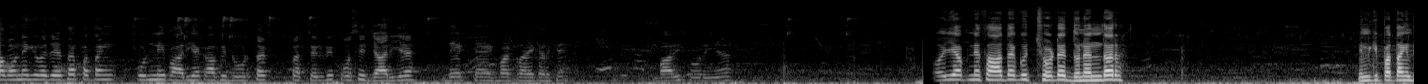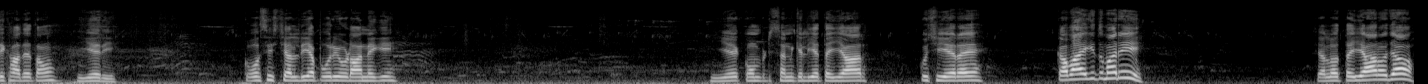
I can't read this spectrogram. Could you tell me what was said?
ख़राब होने की वजह से पतंग उड़ नहीं पा रही है काफ़ी दूर तक, पर फिर भी कोशिश जारी है। देखते हैं एक बार ट्राई करके। बारिश हो रही है। और ये अपने साथ है कुछ छोटे धुनंदर। इनकी पतंग दिखा देता हूँ। ये रही। कोशिश चल रही है पूरी उड़ाने की। ये कंपटीशन के लिए तैयार। कुछ ये रहे। कब आएगी तुम्हारी? चलो तैयार हो जाओ।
